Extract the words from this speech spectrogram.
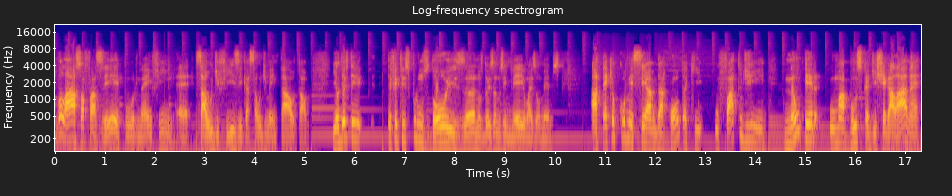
vou lá só fazer por, né, enfim, é, saúde física, saúde mental, tal. E eu devo ter, ter feito isso por uns dois anos, dois anos e meio mais ou menos, até que eu comecei a me dar conta que o fato de não ter uma busca de chegar lá, né,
